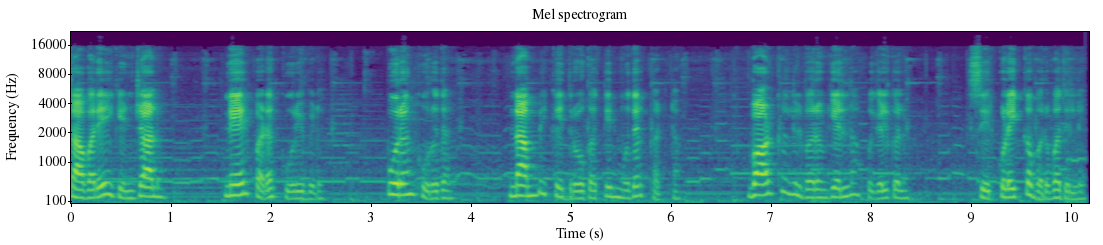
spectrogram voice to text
தவறே என்றாலும் நேர்பட கூறிவிடு. புறங்கூறுதல். நம்பிக்கை துரோகத்தின் முதற்கட்டம் வாழ்க்கையில் வரும் எல்லா புயல்களும் சீர்குலைக்க வருவதில்லை.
